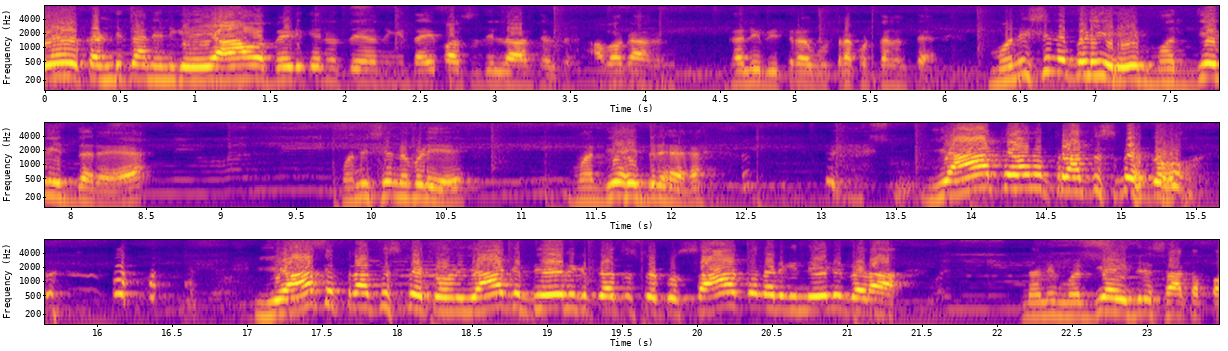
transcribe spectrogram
ದೇವರು ಖಂಡಿತ ನಿನಗೆ ಯಾವ ಬೇಡಿಕೆಯನ್ನು ನಿನಗೆ ದಯಪಾಲಿಸೋದಿಲ್ಲ ಅಂತ ಹೇಳ್ತಾರೆ ಅವಾಗ ಗಲಿ ಈ ಥರ ಉತ್ತರ ಕೊಡ್ತಾನಂತೆ. ಮನುಷ್ಯನ ಬಳಿ ಮದ್ಯವಿದ್ದರೆ, ಮನುಷ್ಯನ ಬಳಿ ಮದ್ಯ ಇದ್ದರೆ ಯಾಕೆ ಅವನು ಪ್ರಾರ್ಥಿಸ್ಬೇಕು? ಯಾಕೆ ಪ್ರಾರ್ಥಿಸ್ಬೇಕು? ಅವನು ಯಾಕೆ ದೇವರಿಗೆ ಪ್ರಾರ್ಥಿಸ್ಬೇಕು? ಸಾಕು, ನನಗೆ ಇನ್ನೇನು ಬೇಡ. ನನಗೆ ಮದ್ಯ ಇದ್ರೆ ಸಾಕಪ್ಪ.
